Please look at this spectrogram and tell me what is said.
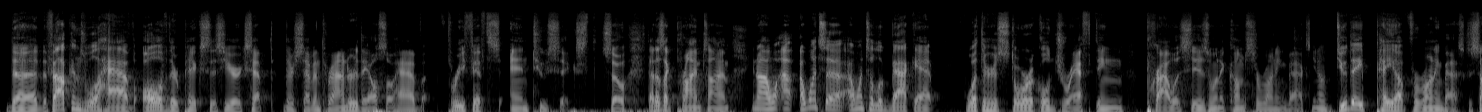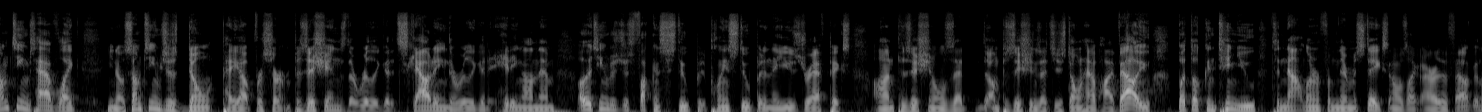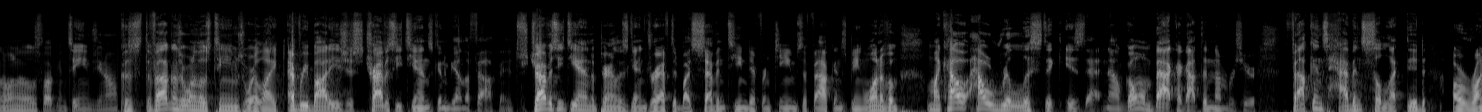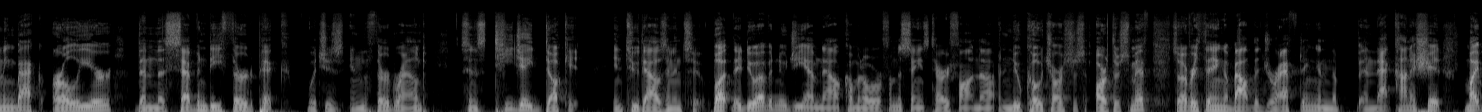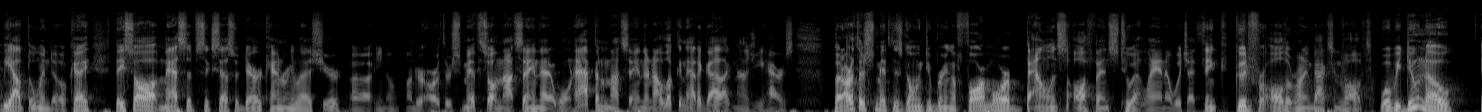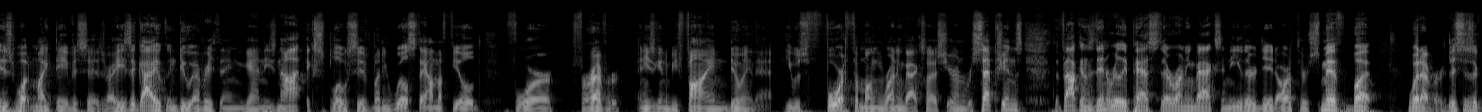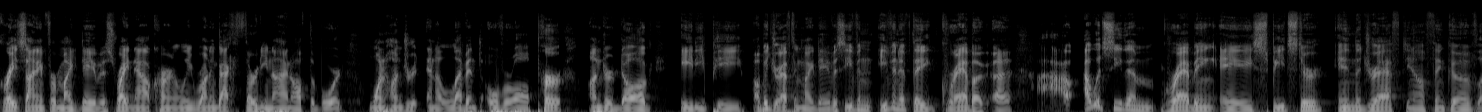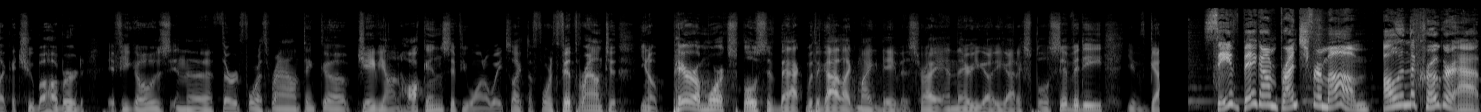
The the Falcons will have all of their picks this year except their seventh rounder. They also have three fifths and two sixths. So that is like prime time. You know, I, I went to I went to look back at what their historical drafting prowess is when it comes to running backs. You know, do they pay up for running backs? Because some teams have like, you know, some teams just don't pay up for certain positions. They're really good at scouting. They're really good at hitting on them. Other teams are just fucking stupid, plain stupid, and they use draft picks on positionals that on positions that just don't have high value. But they'll continue to not learn from their mistakes. And I was like, are the Falcons one of those fucking teams? You know, because the Falcons are one of those teams where like everybody is just Travis Etienne is going to be on the Falcons. Travis Etienne apparently is getting drafted by 17 different teams. The Falcons being one of them. I'm like, how how realistic is that? Now going back, I got the numbers here. Falcons haven't selected a running back earlier than the 73rd pick, which is in the third round, since TJ Duckett in 2002. But they do have a new GM now coming over from the Saints, Terry Fontenot, a new coach Arthur, Arthur Smith. So everything about the drafting and the and that kind of shit might be out the window. Okay, they saw massive success with Derrick Henry last year, uh, you know, under Arthur Smith. So I'm not saying that it won't happen. I'm not saying they're not looking at a guy like Najee Harris, but Arthur Smith is going to bring a far more balanced offense to Atlanta, which I think good for all the running backs involved. What we do know is what Mike Davis is, right? He's a guy who can do everything. Again, he's not explosive, but he will stay on the field for forever, and he's going to be fine doing that. He was fourth among running backs last year in receptions. The Falcons didn't really pass their running backs, and neither did Arthur Smith, but whatever. This is a great signing for Mike Davis. Right now, currently running back 39 off the board, 111th overall per underdog ADP. I'll be drafting Mike Davis, even even if they grab a. a I, I would see them grabbing a speedster in the draft. You know, think of like a Chuba Hubbard if he goes in the third, fourth round. Think of Javian Hawkins if you want to wait till like the fourth, fifth round to you know pair a more explosive back with a guy like Mike Davis, right? And there you go. You got explosivity. You've got save big on brunch for mom, all in the Kroger app.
